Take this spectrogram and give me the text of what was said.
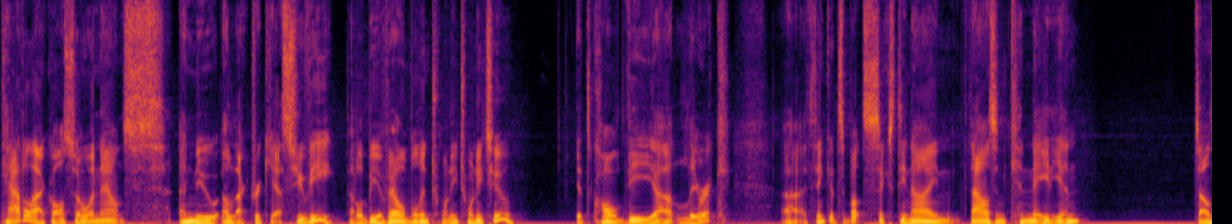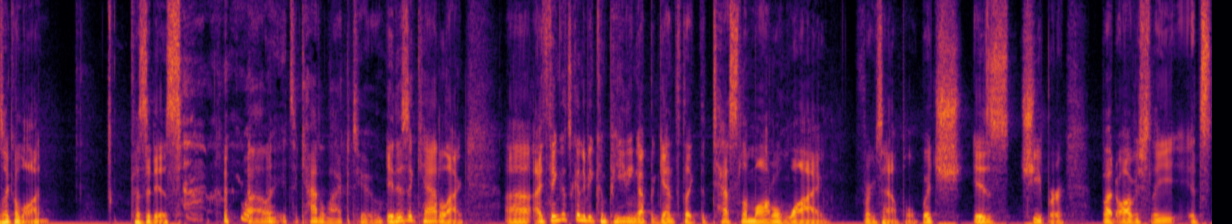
Cadillac also announced a new electric SUV that'll be available in 2022. It's called the uh, Lyriq. I think it's about 69,000 Canadian. Sounds like a lot because it is. well, it's a Cadillac too. It is a Cadillac. Uh, I think it's going to be competing up against like the Tesla Model Y, for example, which is cheaper, but obviously it's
